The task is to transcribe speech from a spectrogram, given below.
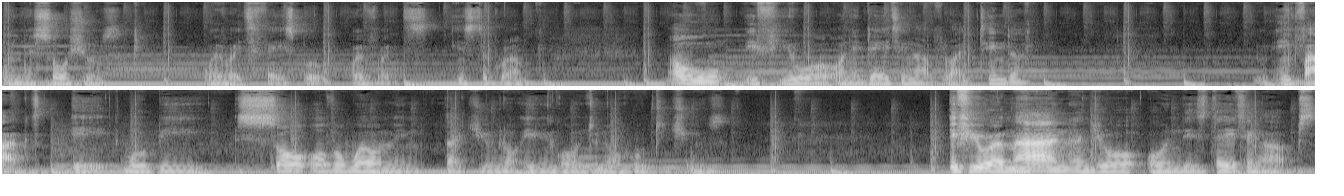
on your socials, whether it's Facebook, whether it's Instagram, or if you are on a dating app like Tinder. In fact, it will be so overwhelming that you're not even going to know who to choose if you're a man and you're on these dating apps,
